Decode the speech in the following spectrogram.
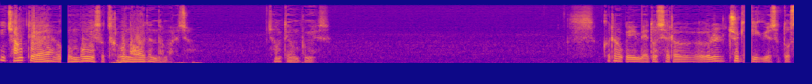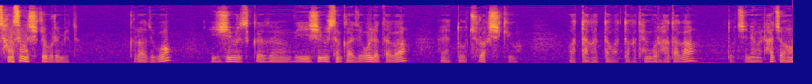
이 장대에 음봉에서 털고 나와야 된단 말이죠. 장대 음봉에서 그래놓고 이 매도세를 죽이기 위해서 또 상승을 시켜버립니다. 그래가지고 21선까지, 21선까지 올렸다가 예, 또 추락시키고 왔다 갔다 왔다 갔다 행보를 하다가 또 진행을 하죠.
